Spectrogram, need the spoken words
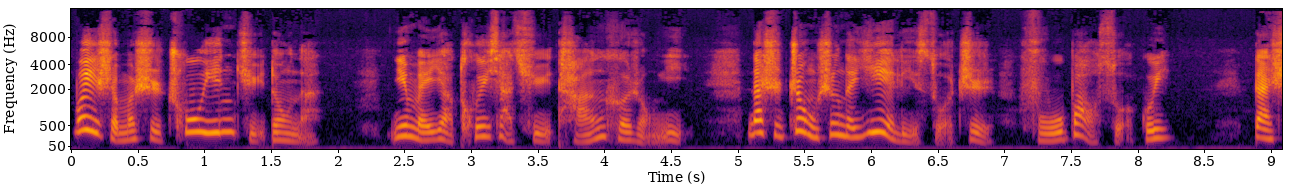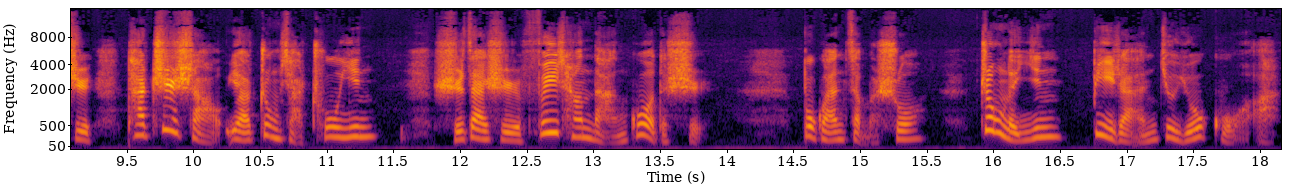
为什么是初因举动呢？因为要推下去谈何容易？那是众生的业力所致，福报所归。但是他至少要种下初因，实在是非常难过的事。不管怎么说，种了因必然就有果啊。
